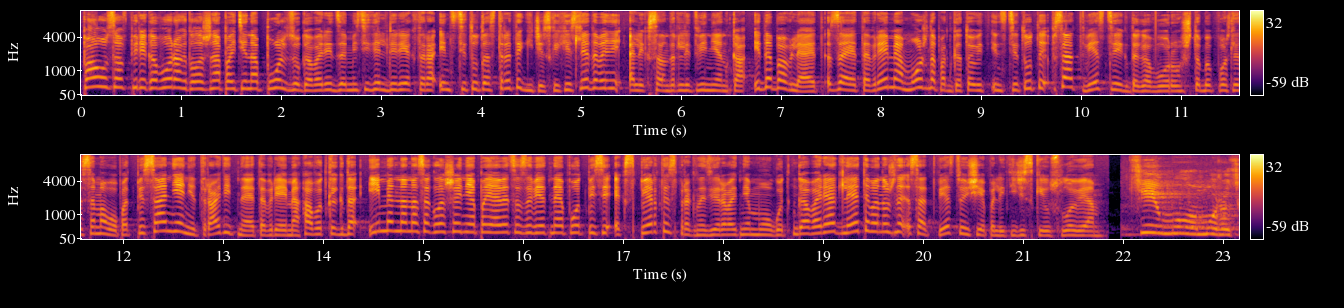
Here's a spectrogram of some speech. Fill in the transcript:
Пауза в переговорах должна пойти на пользу, говорит заместитель директора Института стратегических исследований Александр Литвиненко. И добавляет, за это время можно подготовить институты в соответствии к договору, чтобы после самого подписания не тратить на это время. А вот когда именно на соглашение появятся заветные подписи, эксперты спрогнозировать не могут. Говорят, для этого нужны соответствующие политические условия. Ці умови можуть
